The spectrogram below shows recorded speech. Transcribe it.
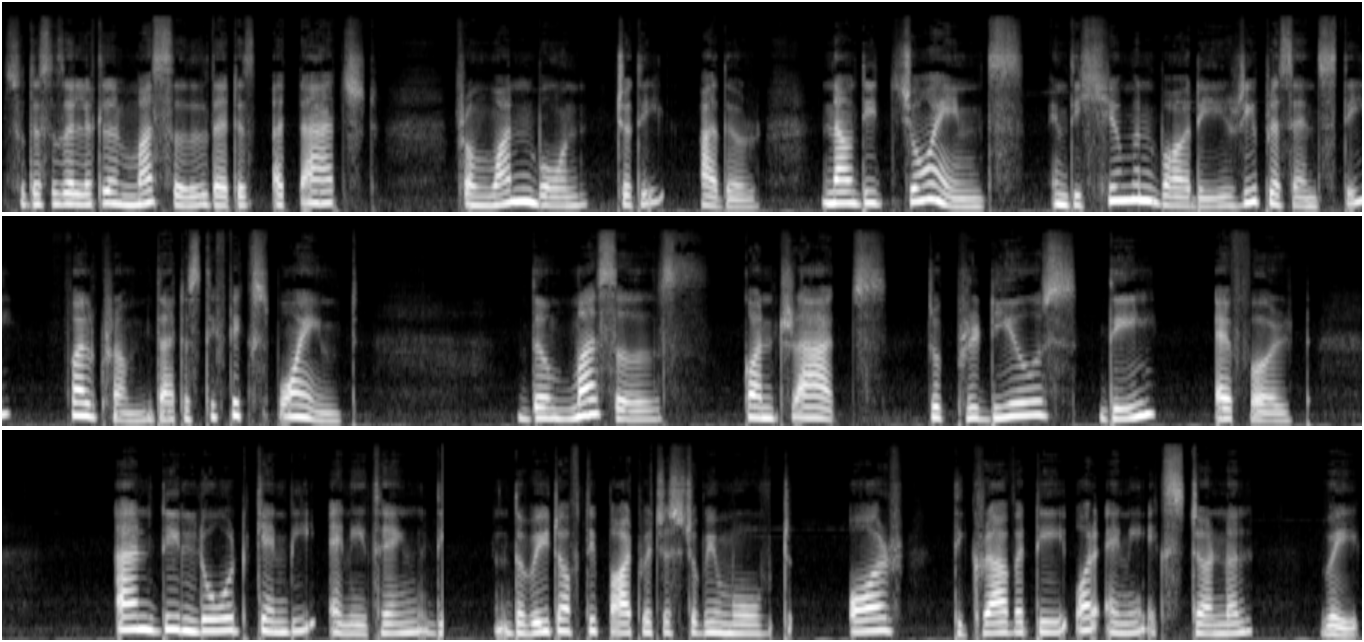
So this is a little muscle that is attached from one bone to the other. Now the joints in the human body represents the fulcrum, that is the fixed point. The muscles contracts to produce the effort. And the load can be anything the, the weight of the part which is to be moved or the gravity or any external weight.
